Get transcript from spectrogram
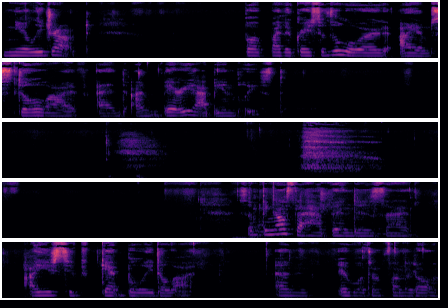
nearly drowned. But by the grace of the Lord, I am still alive and I'm very happy and pleased. Something else that happened is that I used to get bullied a lot, and it wasn't fun at all.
